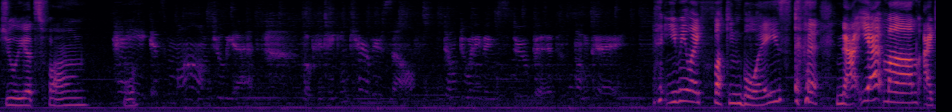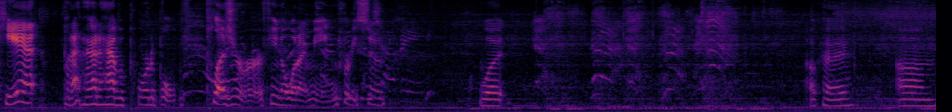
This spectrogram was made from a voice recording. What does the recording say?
Juliet's phone. Hey, it's Mom, Juliet. Hope you're taking care of yourself. Don't do anything stupid, okay? You mean like fucking boys? Not yet, Mom. I can't. But I gotta have a portable pleasurer, if you know what I mean, pretty soon. What? Okay. Um,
